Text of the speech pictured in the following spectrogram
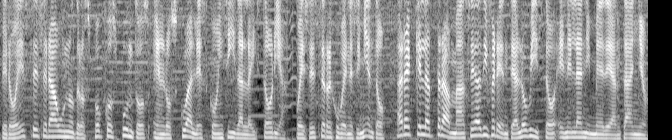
pero este será uno de los pocos puntos en los cuales coincida la historia, pues este rejuvenecimiento hará que la trama sea diferente a lo visto en el anime de antaño.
